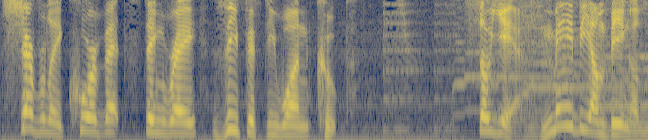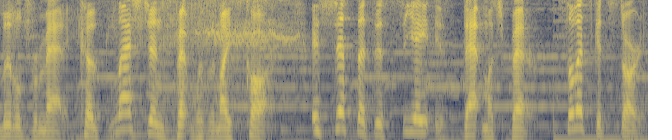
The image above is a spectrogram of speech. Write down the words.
Chevrolet Corvette Stingray Z51 Coupe. So yeah, maybe I'm being a little dramatic, cause last gen's Vette was a nice car. It's just that this C8 is that much better. So let's get started.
